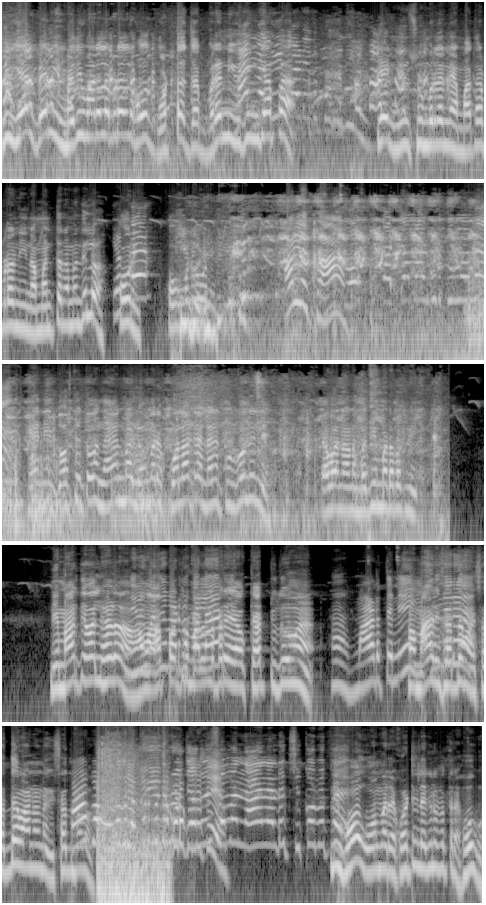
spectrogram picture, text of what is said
ನೀ ಏನ್ ಬೇ ನೀ ಮದುವೆ ಮಾಡಲ್ಲ ಬಿಡಲ್ಲ ಹೋಗಿ ಮೊಟ್ಟ ಜ ಬರೇ ನೀವು ಹಿಂಗ್ಯಾಪ ಮಾತಾಡ್ತೀನಿ ಏ ನೀನು ಸುಮ್ರ ನೀ ಮಾತಾಡ್ಬೇಡ ನೀ ನಮ್ಮಂತ ನಮ್ಮಂದಿಲ್ಲ. ಹೋಗಿ ಹೋಗಿ ಅಲ್ಲಪ್ಪ. ನಾನು. ಏ ನೀನು ದೋಸ್ತಿ ತಗೋ ನಾನು ಮಾಡಿ ಮರ ಕೋಲಾಟ ಇಲ್ಲ. ಕುಡ್ಕೊಂಡಿಲ್ಲಿ ಯಾವ ನಾನು ಮದುವೆ ಮಾಡ್ಬೇಕು ನೀ. ನೀ ಮಾಡ್ತೀವಲ್ಲ ಹೇಳು. ಅವ ಅಪ್ಪ ಮಾಡಲ್ಲ ಬರೀ ಯಾವ ಕೆಟ್ಟ ಇದು ಅವ. ಹಾ ಮಾಡ್ತೀನಿ. ಅವ ಮಾಡಿ ಸದ್ದ ಮಾಡಿ ಸದ್ದ ಮಾಡ ನನಗೆ ಸದ್ದ ಮಾಡು. ನಾನ್ ಸಿಕ್ಕೋಬೇಕು? ನೀ ಹೋಗು ಓ ಕೊಟ್ಟಿ ಲಗ್ನ ಪತ್ರ ಹೋಗು.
